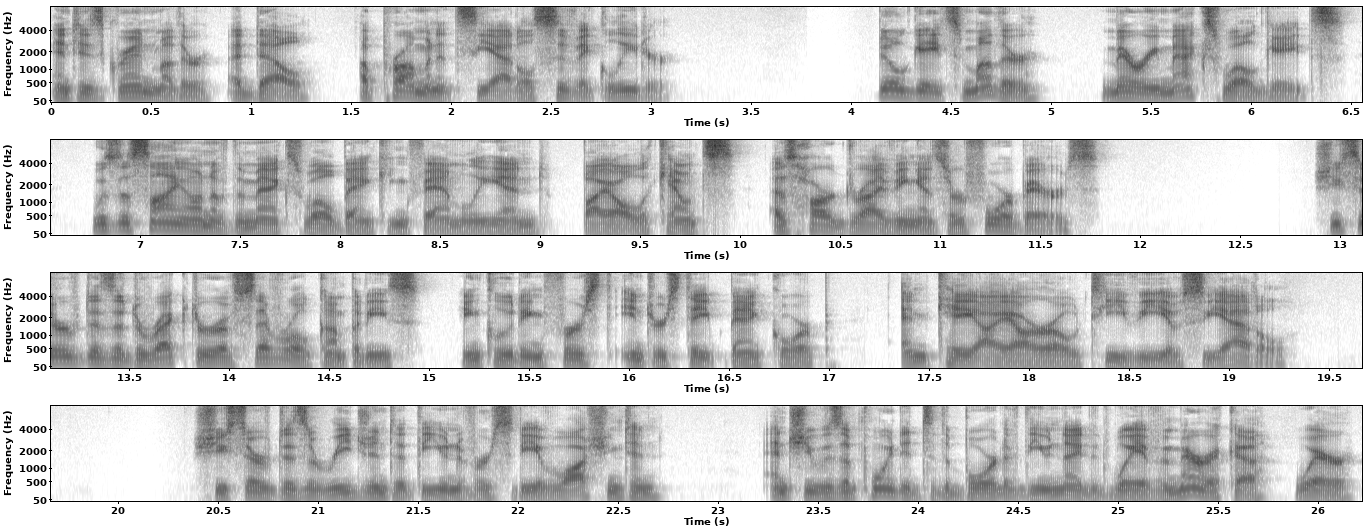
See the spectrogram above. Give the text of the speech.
and his grandmother, Adele, a prominent Seattle civic leader. Bill Gates' mother, Mary Maxwell Gates, was a scion of the Maxwell banking family and, by all accounts, as hard driving as her forebears. She served as a director of several companies, including First Interstate Bancorp and KIRO TV of Seattle. She served as a regent at the University of Washington, and she was appointed to the board of the United Way of America, where,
